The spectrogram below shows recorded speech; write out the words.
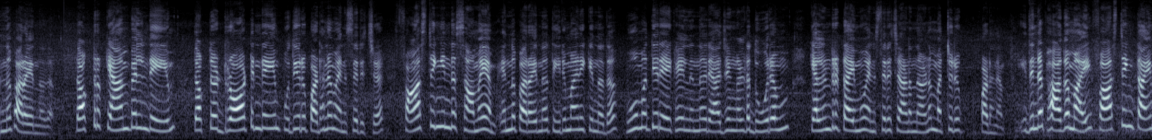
എന്ന് പറയുന്നത്. ഡോക്ടർ ക്യാമ്പലിന്റെയും ഡോക്ടർ ഡ്രോട്ടിന്റെയും പുതിയൊരു പഠനമനുസരിച്ച് ഫാസ്റ്റിങ്ങിന്റെ സമയം എന്ന് പറയുന്നത് തീരുമാനിക്കുന്നത് ഭൂമധ്യരേഖയിൽ നിന്ന് രാജ്യങ്ങളുടെ ദൂരവും കലണ്ടർ ടൈമും അനുസരിച്ചാണെന്നാണ് മറ്റൊരു പഠനം. ഇതിന്റെ ഭാഗമായി ഫാസ്റ്റിംഗ് ടൈം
